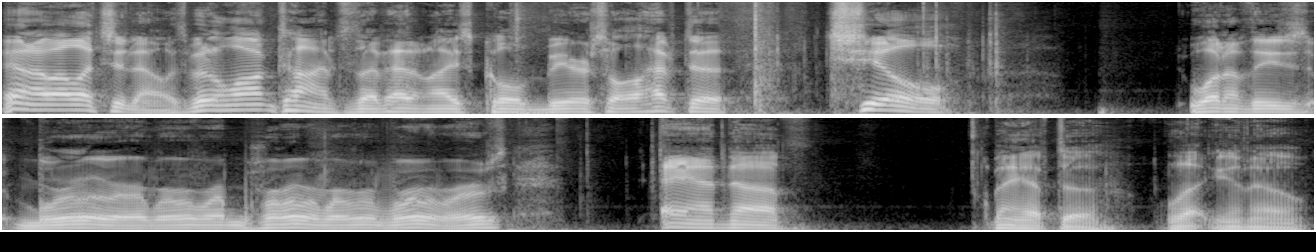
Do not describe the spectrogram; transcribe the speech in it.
you know, I'll let you know. It's been a long time since I've had an ice cold beer, so I'll have to chill one of these brewer- brewers, and uh, may have to let you know.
